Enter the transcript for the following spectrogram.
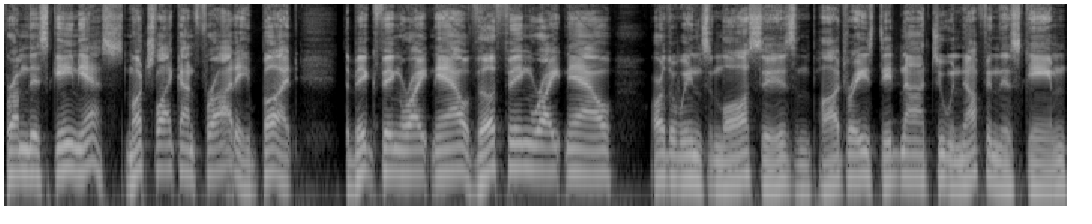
from this game? Yes, much like on Friday. But the big thing right now, the thing right now, are the wins and losses, and the Padres did not do enough in this game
